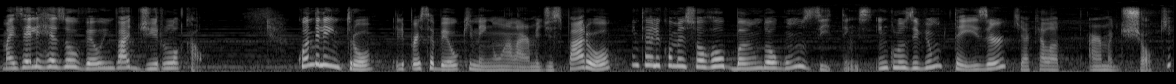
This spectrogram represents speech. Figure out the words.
mas ele resolveu invadir o local. Quando ele entrou, ele percebeu que nenhum alarme disparou, então ele começou roubando alguns itens, inclusive um taser, que é aquela arma de choque,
